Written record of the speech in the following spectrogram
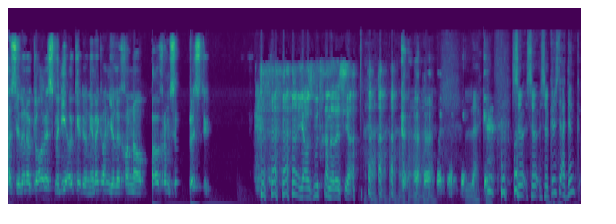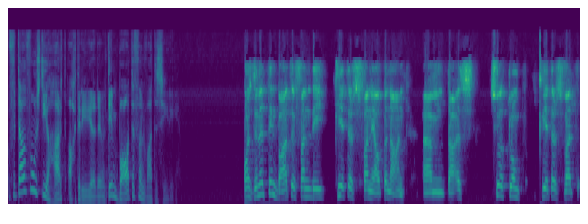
As julle nou klaar is met die ou keer, dan neem ek aan julle gaan na pelgrims rus toe. ja, ons moet gaan rus ja. Lekker. So so so Christie, ek dink vertel vir ons die hart agter hierdie hele ding. Ten bate van wat is hierdie? Ons doen dit ten bate van die kleuters van Helpende Hand. Ehm um, daar is so 'n klomp kleuters wat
